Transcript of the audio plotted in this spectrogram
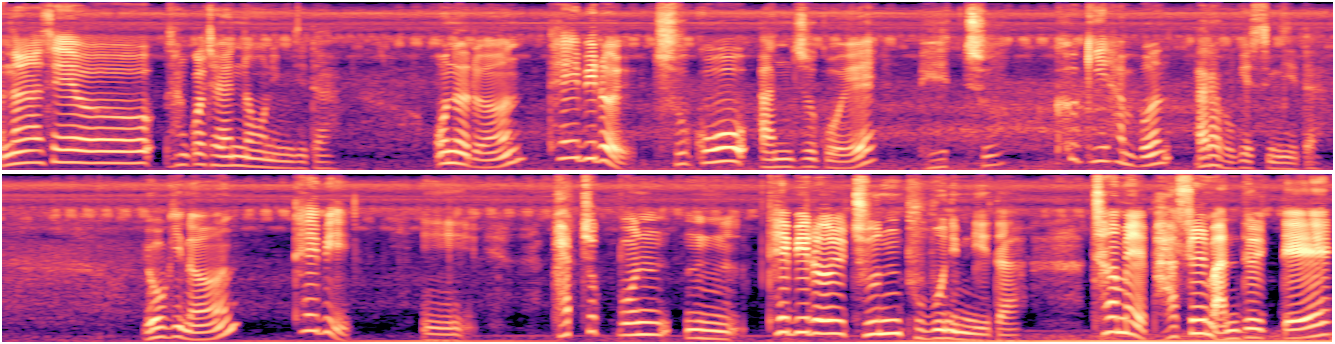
안녕하세요. 산골 자연농원입니다. 오늘은 퇴비를 주고 안 주고의 배추 크기 한번 알아보겠습니다. 여기는 퇴비, 이 가축분 음, 퇴비를 준 부분입니다. 처음에 밭을 만들 때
